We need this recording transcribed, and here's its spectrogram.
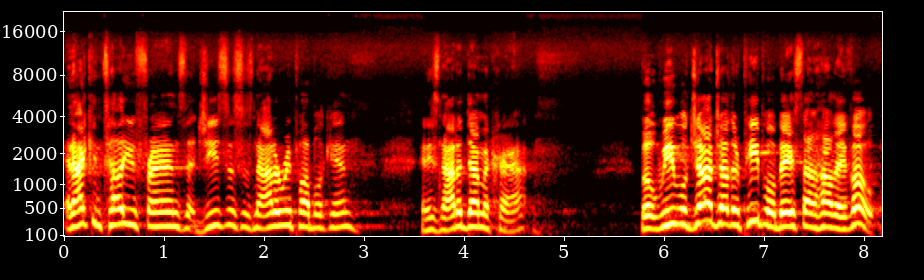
And I can tell you, friends, that Jesus is not a Republican and he's not a Democrat, but we will judge other people based on how they vote.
